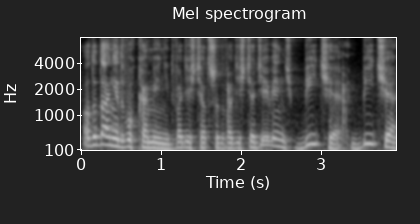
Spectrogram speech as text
oddanie dwóch kamieni 23-29, bicie, bicie,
